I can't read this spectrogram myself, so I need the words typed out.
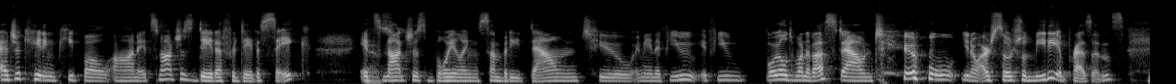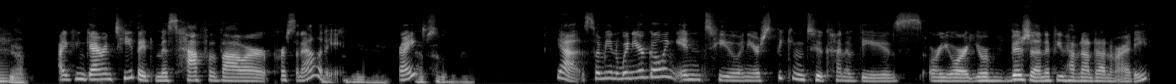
educating people on it's not just data for data's sake it's yes. not just boiling somebody down to i mean if you if you boiled one of us down to you know our social media presence yeah i can guarantee they'd miss half of our personality absolutely. right absolutely yeah. So I mean, when you're going into and you're speaking to kind of these or your your vision, if you have not done already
